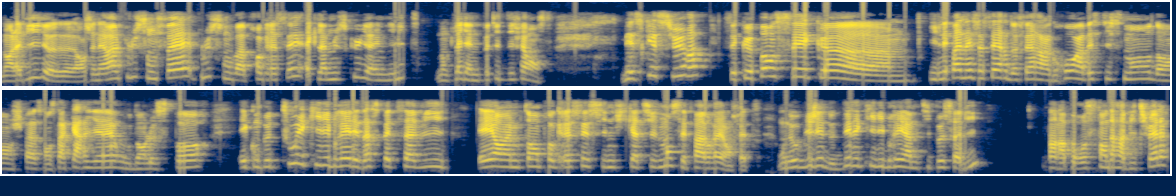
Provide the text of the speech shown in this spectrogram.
Dans la vie, euh, en général, plus on fait, plus on va progresser. Avec la muscu, il y a une limite. Donc là, il y a une petite différence. Mais ce qui est sûr, c'est que penser que euh, il n'est pas nécessaire de faire un gros investissement dans, je sais pas, dans sa carrière ou dans le sport, et qu'on peut tout équilibrer les aspects de sa vie et en même temps progresser significativement, c'est pas vrai en fait. On est obligé de déséquilibrer un petit peu sa vie par rapport aux standards habituels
